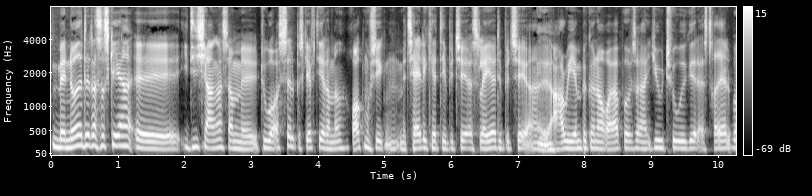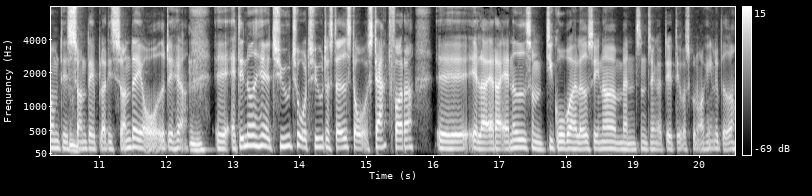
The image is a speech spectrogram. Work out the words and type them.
Men noget af det, der så sker øh, i de genrer, som øh, du også selv beskæftiger dig med, rockmusikken, Metallica debuterer, Slayer debuterer, mm. øh, R.E.M. begynder at røre på sig, U2 udgiver deres tredje album, det er mm. Sunday Bloody Sunday året, det her. Mm. Øh, er det noget her i 2022, der stadig står stærkt for dig, øh, eller er der andet, som de grupper har lavet senere, man sådan tænker, det, det var sgu nok egentlig bedre?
